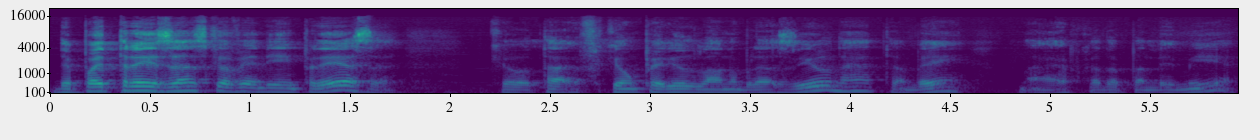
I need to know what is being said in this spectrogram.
Depois de três anos que eu vendi a empresa, que eu fiquei um período lá no Brasil, né, também, na época da pandemia.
